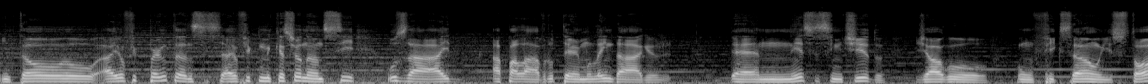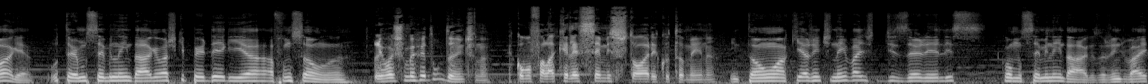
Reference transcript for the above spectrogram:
Então, aí eu fico perguntando, aí eu fico me questionando se usar a, a palavra, o termo lendário é, nesse sentido de algo com ficção e história, o termo semi-lendário eu acho que perderia a função, né? Eu acho meio redundante, né? É como falar que ele é semi-histórico também, né? Então aqui a gente nem vai dizer eles como semi-lendários. A gente vai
